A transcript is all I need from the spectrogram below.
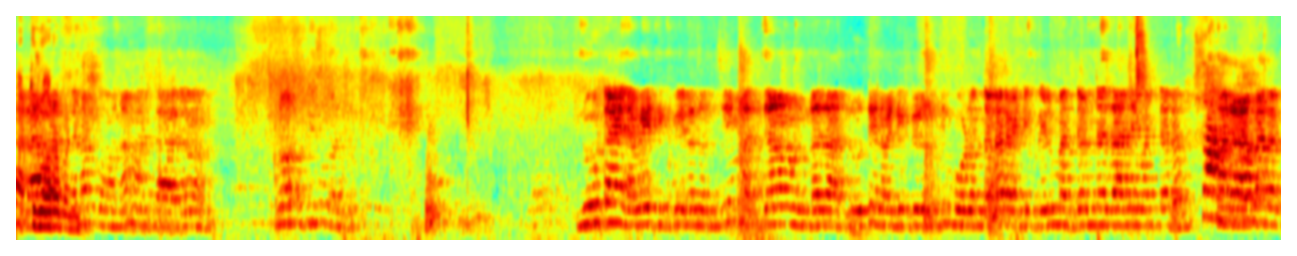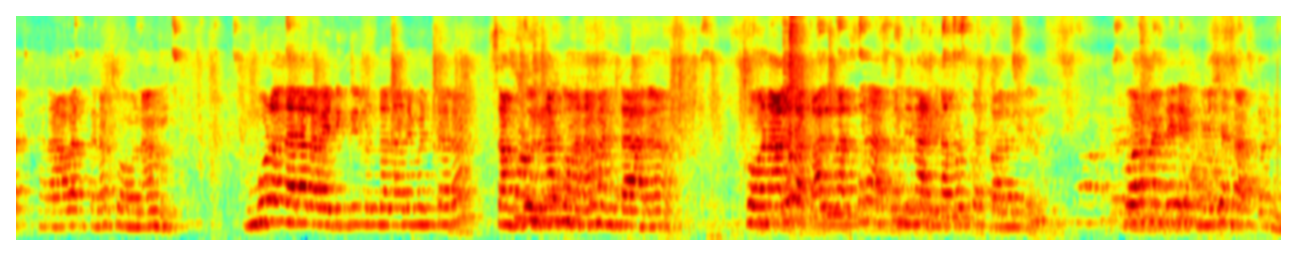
పరావర్తన కోణం అంటారు. నూట ఎనభై డిగ్రీల నుంచి మధ్య ఉన్నదా నూట ఎనభై డిగ్రీల నుంచి మూడు వందల అరవై డిగ్రీల మధ్య ఉన్నదాన్ని ఏమంటారు? పరావర పరావర్తన కోణం. మూడు వందల అరవై డిగ్రీలు ఉండాలని ఏమంటారు? సంపూర్ణ కోణం అంటారు. కోణాలు రకాలు రాస్తే రాసుకోండి నేను అడిగినప్పుడు చెప్పాలి మీరు. కోణం అంటే డెఫినేషన్ రాసుకోండి.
